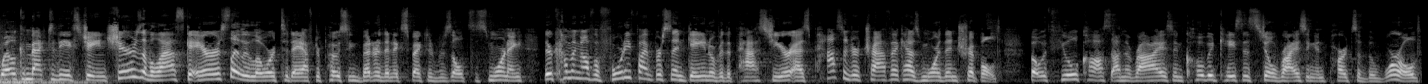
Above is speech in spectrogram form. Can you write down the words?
Welcome back to the exchange. Shares of Alaska Air are slightly lower today after posting better than expected results this morning. They're coming off a 45% gain over the past year as passenger traffic has more than tripled. But with fuel costs on the rise and COVID cases still rising in parts of the world,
